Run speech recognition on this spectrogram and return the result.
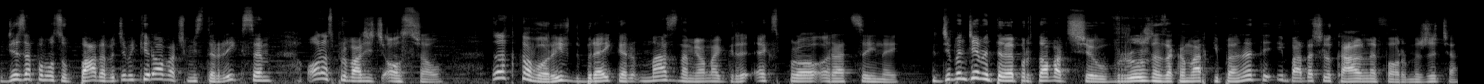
gdzie za pomocą pada będziemy kierować Mr. Rixem oraz prowadzić ostrzał. Dodatkowo Rift Breaker ma znamiona gry eksploracyjnej, gdzie będziemy teleportować się w różne zakamarki planety i badać lokalne formy życia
